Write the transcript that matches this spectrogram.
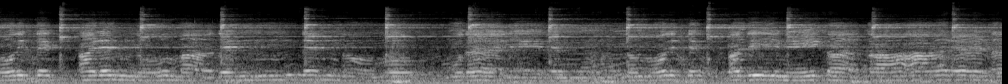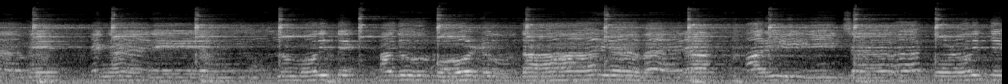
മോദിത്തെ അരന്നു മതെന്തെന്നോമോ മുതലിതെന്നും മോദിത്തെ പതിനേക കാരണമേ എങ്ങനെ മോദിത്തെ അതു പോഴുതാരവര അറിയിച്ച മോദിത്തെ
